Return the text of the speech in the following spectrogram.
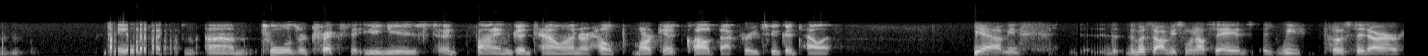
Mm-hmm. Tell me what about some um, tools or tricks that you use to find good talent or help market Cloud Factory to good talent? Yeah, I mean, the, the most obvious one I'll say is, is we've posted our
